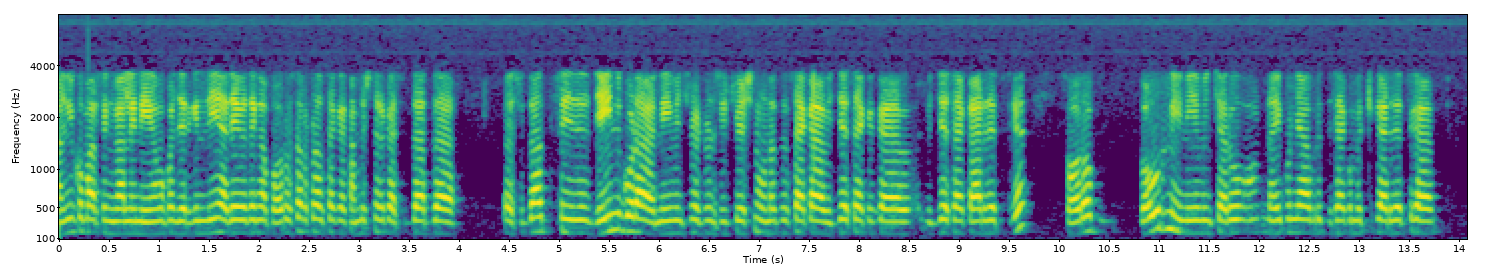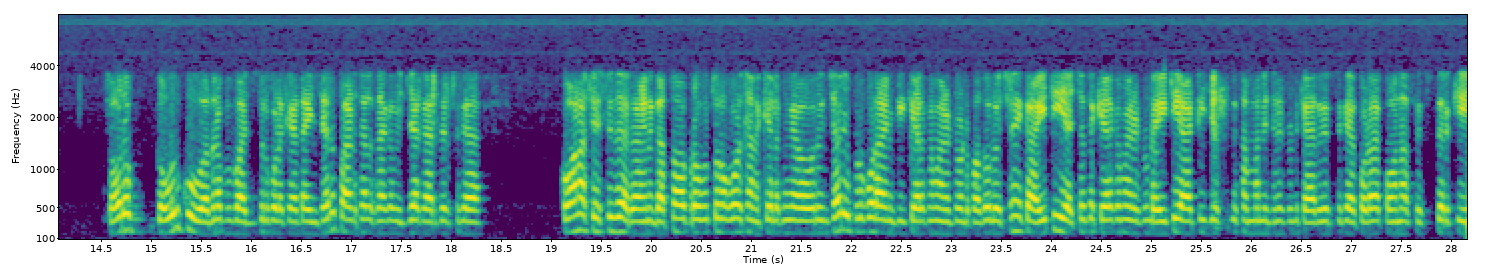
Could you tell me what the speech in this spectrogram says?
అనిల్ కుమార్ సింఘాల్ని నియామకం జరిగింది. అదేవిధంగా పౌర సరఫరాల శాఖ కమిషనర్గా సిద్ధార్థ సిద్ధార్థ్ జైన్ కూడా నియమించినటువంటి సిచ్యువేషన్ ఉన్నత శాఖ విద్యాశాఖ విద్యాశాఖ కార్యదర్శిగా సౌరభ్ గౌర్ని నియమించారు. నైపుణ్యాభివృద్ధి శాఖ ముఖ్య కార్యదర్శిగా సౌరభ్ గౌర్కు అదనపు బాధ్యతలు కూడా కేటాయించారు. పాఠశాల శాఖ విద్యా కార్యదర్శిగా కోన శశిధర్ ఆయన గత ప్రభుత్వంలో కూడా చాలా కీలకంగా వ్యవహరించారు. ఇప్పుడు కూడా ఆయనకి కీలకమైనటువంటి పదవులు వచ్చినాయి. ఇక ఐటీ అత్యంత కీలకమైనటువంటి ఐటీ ఆర్టీజీఎస్కి సంబంధించినటువంటి కార్యదర్శిగా కూడా కోన శశిధర్కి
